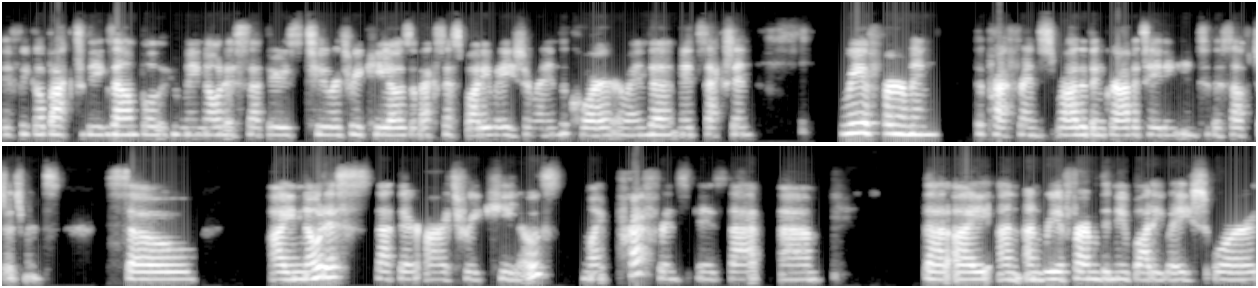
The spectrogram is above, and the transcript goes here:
if we go back to the example, who may notice that there's two or three kilos of excess body weight around the core, around the midsection, reaffirming the preference rather than gravitating into the self judgment. So I notice that there are three kilos my preference is that um, that I and, and reaffirm the new body weight or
